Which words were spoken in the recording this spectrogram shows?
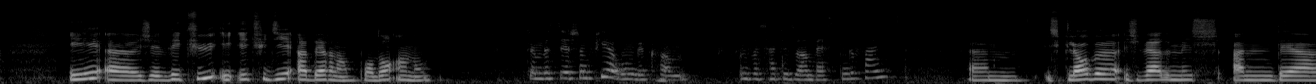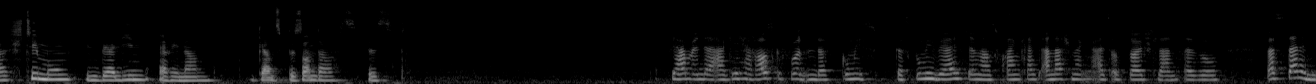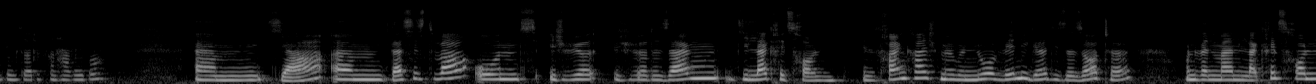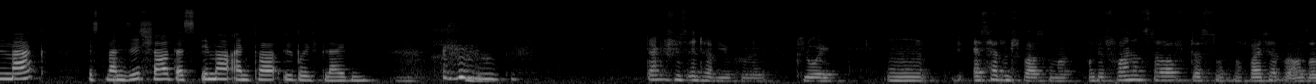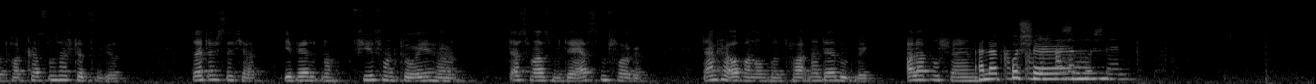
Et euh, j'ai vécu et étudié à Berlin pendant un an. Dann bist du ja schon rumgekommen. Und was hat dir so am besten? Ähm, ich glaube, ich werde mich an der Stimmung in Berlin erinnern, die ganz besonders ist. Wir haben in der AG herausgefunden, dass, Gummis, dass Gummibärchen aus Frankreich anders schmecken als aus Deutschland. Also, was ist deine Lieblingssorte von Haribo? Ähm, ja, ähm, das ist wahr und ich, wür ich würde sagen, die Lakritzrollen. In Frankreich mögen nur wenige diese Sorte und wenn man Lakritzrollen mag, ist man sicher, dass immer ein paar übrig bleiben. Danke fürs Interview, Chloe. Chloe. Mm, Es hat uns Spaß gemacht und wir freuen uns darauf, dass du uns noch weiter bei unserem Podcast unterstützen wirst. Seid euch sicher, ihr werdet noch viel von Chloe hören. Das war's mit der ersten Folge. Danke auch an unseren Partner, der Ludwig. À la prochaine. À la prochaine! À la prochaine.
